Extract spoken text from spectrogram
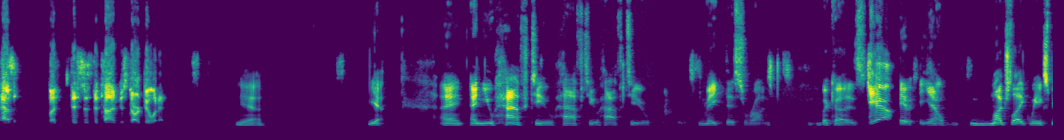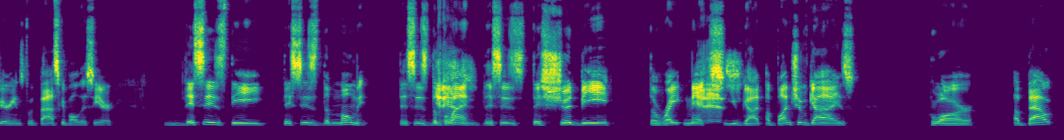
hasn't. But this is the time to start doing it. Yeah. Yeah. And and you have to have to have to make this run because Yeah, if, you know much like we experienced with basketball this year this is the this is the moment This is the It blend. is. This is this should be the right mix. You've got a bunch of guys who are about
